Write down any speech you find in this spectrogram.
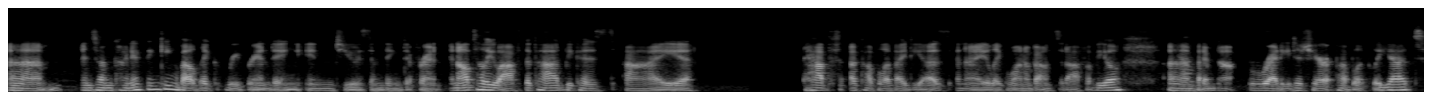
um, and so I'm kind of thinking about like rebranding into something different. And I'll tell you off the pod because I have a couple of ideas and I like want to bounce it off of you. Um, Yeah. but I'm not ready to share it publicly yet.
